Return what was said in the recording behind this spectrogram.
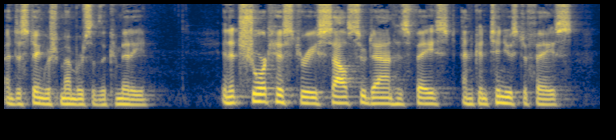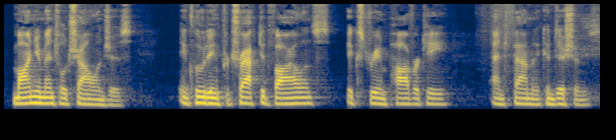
and distinguished members of the committee, in its short history, South Sudan has faced and continues to face monumental challenges, including protracted violence, extreme poverty, and famine conditions.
